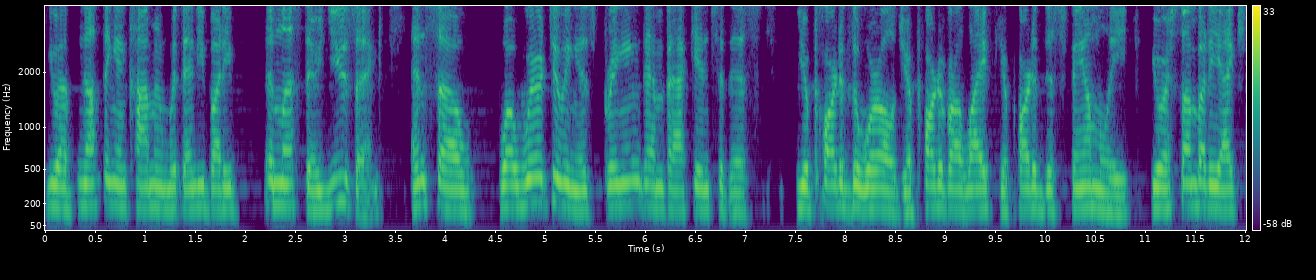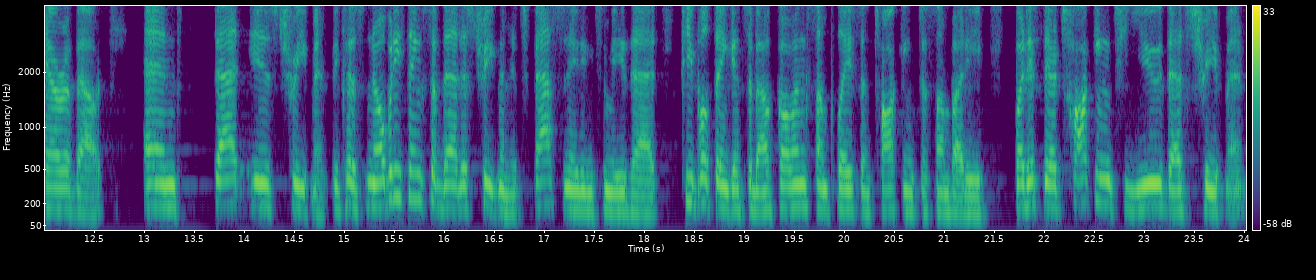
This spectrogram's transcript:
you have nothing in common with anybody unless they're using. And so what we're doing is bringing them back into this you're part of the world. You're part of our life. You're part of this family. You're somebody I care about. And that is treatment because nobody thinks of that as treatment. It's fascinating to me that people think it's about going someplace and talking to somebody. But if they're talking to you, that's treatment.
